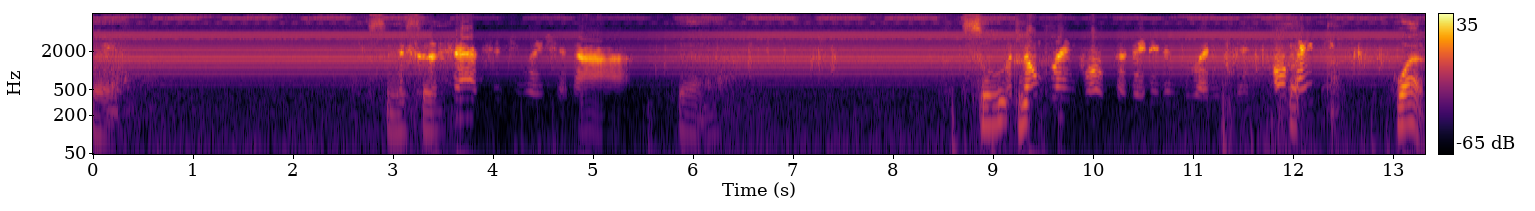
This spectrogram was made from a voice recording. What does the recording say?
yeah. See, This so, is a sad situation. Ah. yeah. So, But do- don't blame Volta. They didn't do anything. Or Uh, maybe. what?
